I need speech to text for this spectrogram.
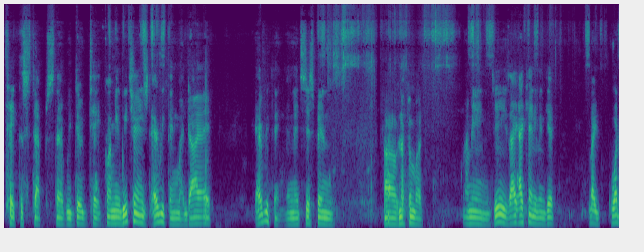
take the steps that we did take. I mean, we changed everything, my diet, everything, and it's just been uh, nothing but. I mean, geez, I, I can't even get like what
